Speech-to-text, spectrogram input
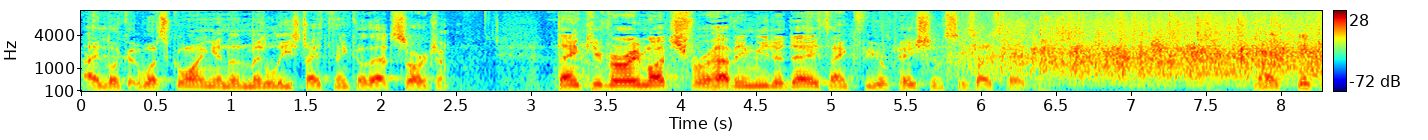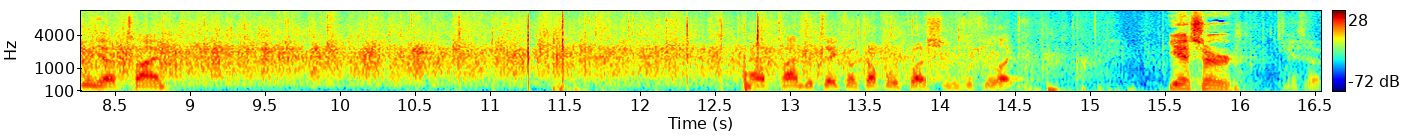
I look at what's going in the Middle East, I think of that sergeant. Thank you very much for having me today. Thank you for your patience as I spoke. And I think we have time. I have time to take a couple of questions if you like. Yes, sir. Yes, sir.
